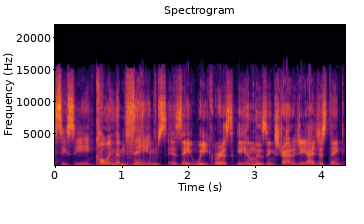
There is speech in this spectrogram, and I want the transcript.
SEC, calling them names, is a weak, risky, and losing strategy. I just think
